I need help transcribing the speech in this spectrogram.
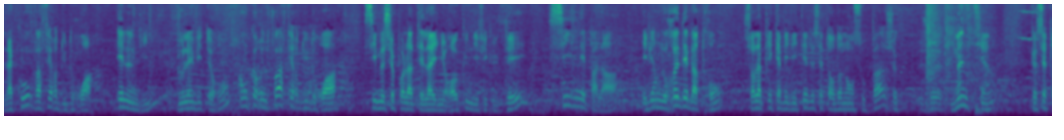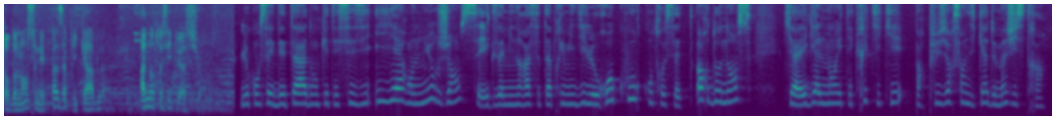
La Cour va faire du droit. Et lundi, nous l'inviterons encore une fois à faire du droit. Si M. Polat est là, il n'y aura aucune difficulté. S'il n'est pas là, eh bien, nous redébattrons sur l'applicabilité de cette ordonnance ou pas. Je, je maintiens que cette ordonnance n'est pas applicable à notre situation. Le Conseil d'État a donc été saisi hier en urgence et examinera cet après-midi le recours contre cette ordonnance qui a également été critiquée par plusieurs syndicats de magistrats.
